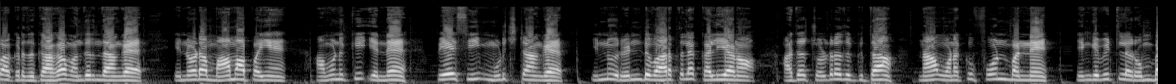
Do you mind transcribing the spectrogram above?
பார்க்கறதுக்காக வந்திருந்தாங்க. என்னோட மாமா பையன் அவனுக்கு என்ன பேசி முடிச்சிட்டாங்க. இன்னும் ரெண்டு வாரத்தில் கல்யாணம். அதை சொல்கிறதுக்கு தான் நான் உனக்கு ஃபோன் பண்ணேன். எங்கள் வீட்டில் ரொம்ப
